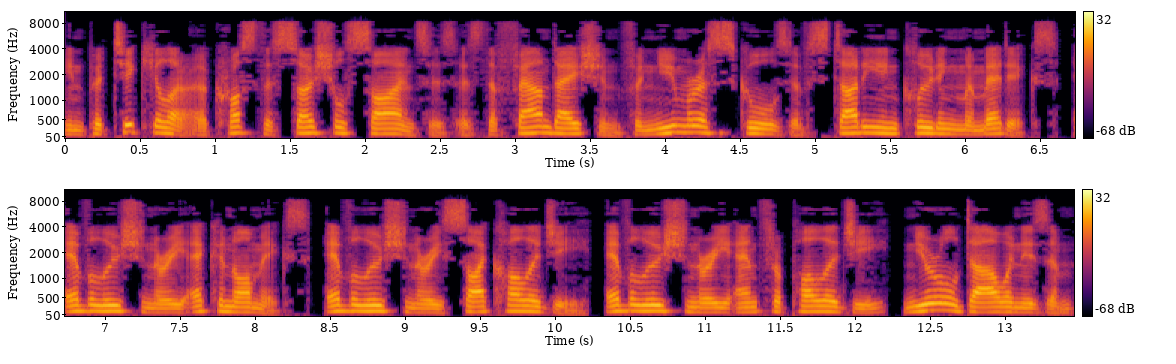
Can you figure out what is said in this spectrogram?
in particular across the social sciences as the foundation for numerous schools of study including memetics, evolutionary economics, evolutionary psychology, evolutionary anthropology, neural Darwinism,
